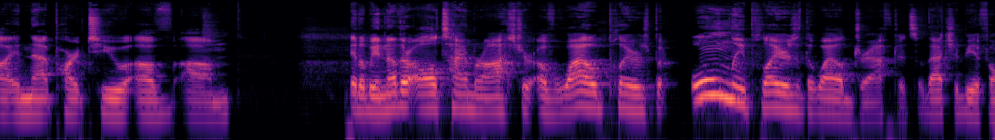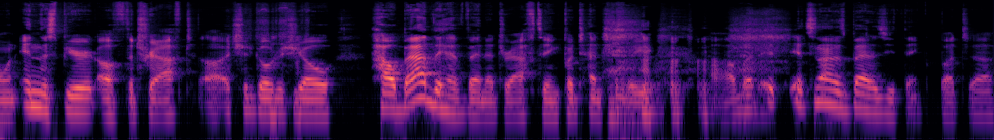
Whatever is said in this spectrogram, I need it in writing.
uh, in that part two of um, It'll be another all time roster of Wild players, but only players that the Wild drafted. So that should be a fun in the spirit of the draft. Uh, it should go to show how bad they have been at drafting potentially, uh, but it, it's not as bad as you think. But uh,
